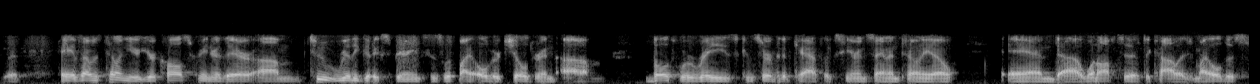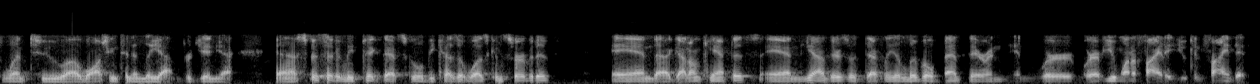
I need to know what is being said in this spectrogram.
Good. Hey, as I was telling you, your call screener there, um, two really good experiences with my older children. Um, both were raised conservative Catholics here in San Antonio and uh, went off to, to college. My oldest went to uh, Washington and Lee out in Virginia. Uh, specifically picked that school because it was conservative and uh, got on campus. And yeah, there's a, definitely a liberal bent there, and, and where, wherever you want to find it, you can find it.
